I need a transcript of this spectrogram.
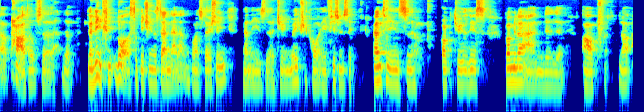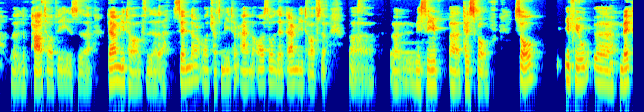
uh, part of the, the, the link loss between the satellite and the ground station and is geometrical efficiency. And is uh, to this formula and the up uh, the part of it is uh, diameter of the sender or transmitter and also the diameter of the uh, uh, receive uh, telescope. So if you make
